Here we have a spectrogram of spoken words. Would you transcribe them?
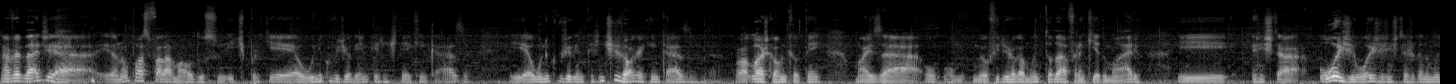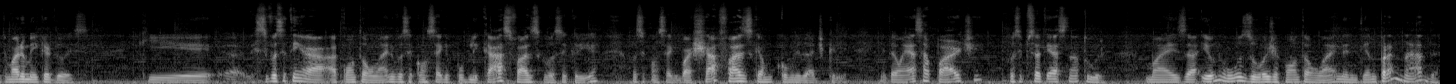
Na verdade, a, eu não posso falar mal do Switch, porque é o único videogame que a gente tem aqui em casa. E é o único videogame que a gente joga aqui em casa. Lógico, é o único que eu tenho, mas a, o, o, meu filho joga muito toda a franquia do Mario. E a gente tá. Hoje, hoje a gente tá jogando muito Mario Maker 2. Que eh, se você tem a, a conta online, você consegue publicar as fases que você cria, você consegue baixar fases que a comunidade cria. Então essa parte você precisa ter assinatura. Mas uh, eu não uso hoje a conta online da Nintendo para nada.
